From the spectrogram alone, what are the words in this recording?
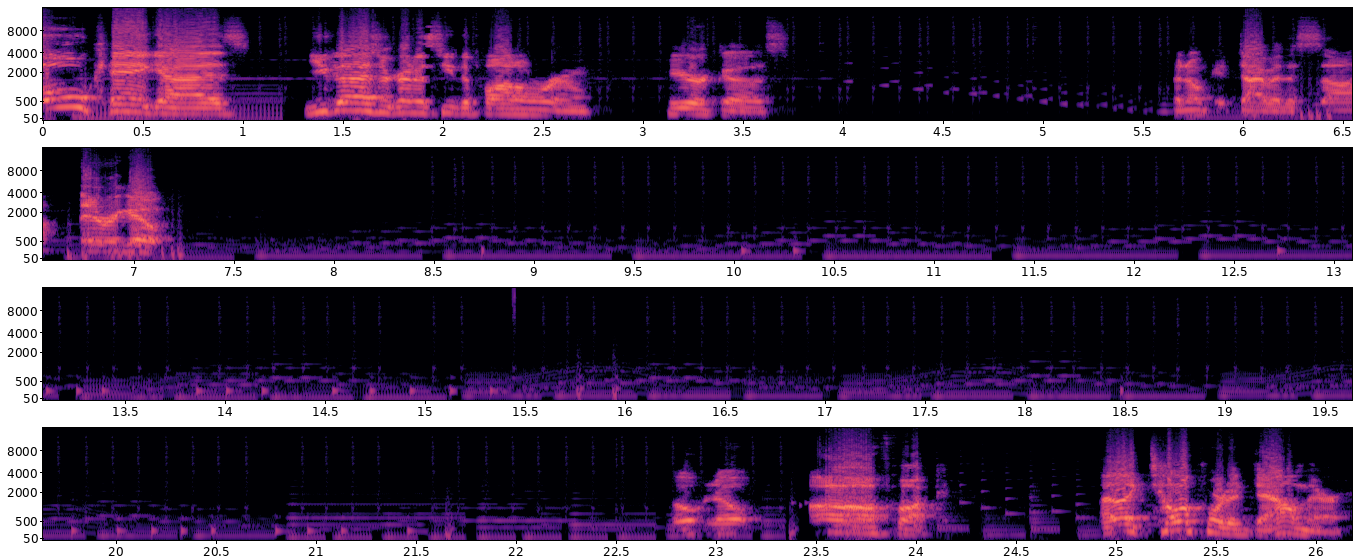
Okay, guys! You guys are gonna see the final room. Here it goes. If I don't get died by the saw. There we go! Oh, no. Oh, fuck. I, like, teleported down there.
